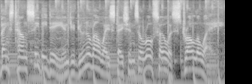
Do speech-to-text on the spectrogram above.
Bankstown CBD and Yagoona railway stations are also a stroll away.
